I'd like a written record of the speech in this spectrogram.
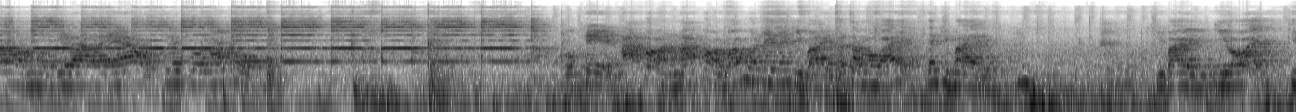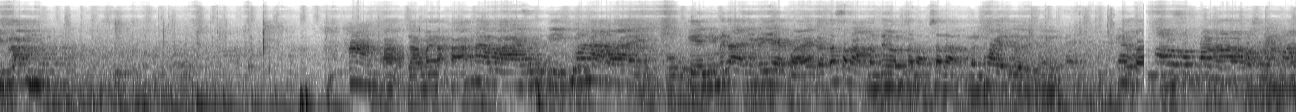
อ้าวหมดเวลาแล้วเตรียมตัวนับจบโอ เค นับก่อนนับก่อนว่าเพื่อนเล่นได้กี่ใบ แล้วจำเอาไว้ได้กี่ใบ กี่ใบ กี่ร้อย กี่พันห้าค่ะจำไว้นะคะห้าใบสถิติคือห้าใบ โอเค นี่ไม่ได้ นี่ก็แยกไว้ แล้วก็สลับเหมือนเดิม สลับสลับเหมือนไพ่เลยเออแล้วก็ยี่สิบเก้าห้า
